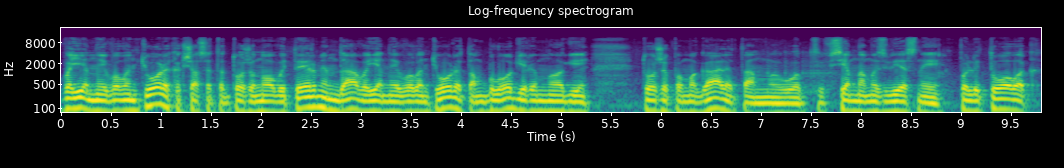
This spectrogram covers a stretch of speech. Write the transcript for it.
военные волонтеры, как сейчас это тоже новый термин, да, военные волонтеры, там блогеры многие тоже помогали, там вот всем нам известный политолог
